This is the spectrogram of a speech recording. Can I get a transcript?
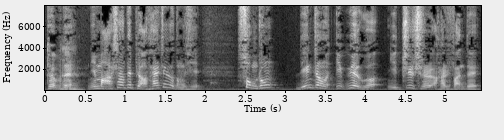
对不对？嗯、你马上得表态这个东西。送中林郑月娥，你支持还是反对？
